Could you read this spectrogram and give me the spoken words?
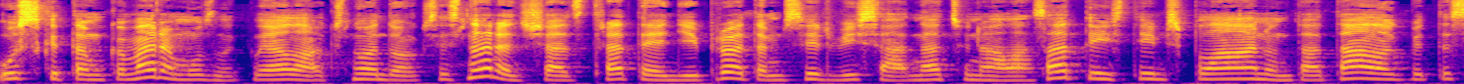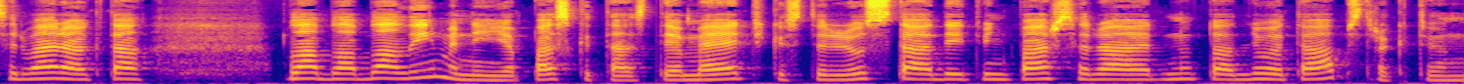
uzskatām, ka varam uzlikt lielākus nodokļus. Es neredzu šādu stratēģiju. Protams, ir visādi nacionālās attīstības plāni un tā tālāk, bet tas ir vairāk tā blā, blā, blā līmenī, ja paskatās tie mērķi, kas tur ir uzstādīti, viņi pārsvarā ir, nu, tādi ļoti abstrakti. Un,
